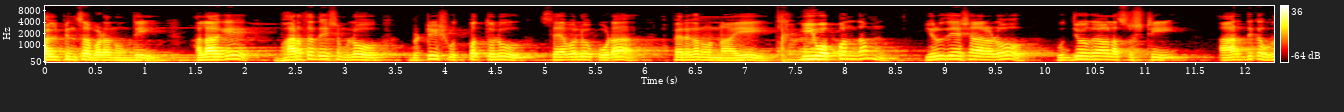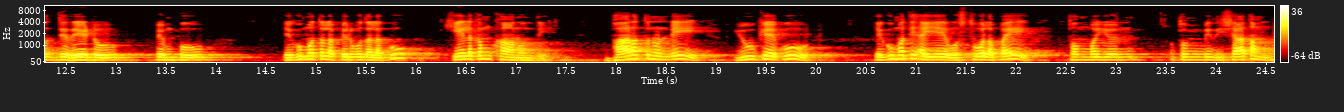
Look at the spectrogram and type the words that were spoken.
కల్పించబడనుంది. అలాగే భారతదేశంలో బ్రిటిష్ ఉత్పత్తులు సేవలు కూడా పెరగనున్నాయి. ఈ ఒప్పందం ఇరు దేశాలలో ఉద్యోగాల సృష్టి ఆర్థిక వృద్ధి రేటు పెంపు ఎగుమతుల పెరుగుదలకు కీలకం కానుంది. భారత్ నుండి యూకేకు ఎగుమతి అయ్యే వస్తువులపై తొంభై ఎన్- తొమ్మిది శాతం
